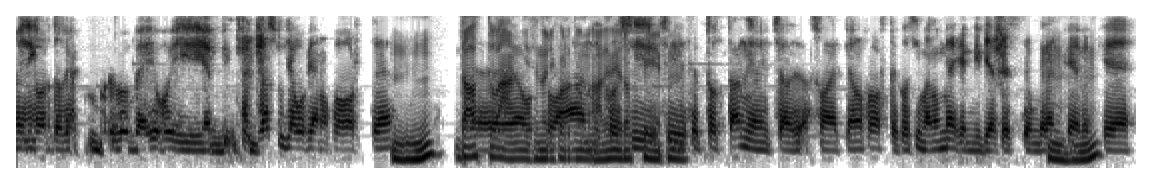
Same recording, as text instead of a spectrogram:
mi ricordo che vabbè, io poi cioè, già studiavo pianoforte. Mm-hmm. Da otto eh, anni, se non ricordo anni, male, così, vero? Sì, sì 7-8 anni ho iniziato a suonare il pianoforte così, ma non è che mi piacesse un granché mm-hmm. perché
